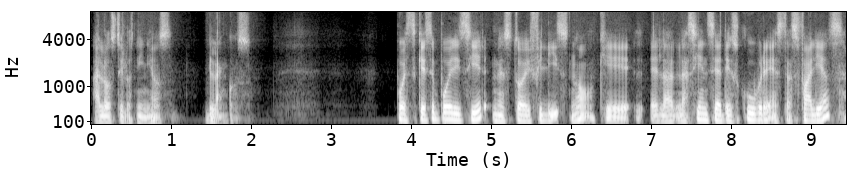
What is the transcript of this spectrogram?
a los de los niños blancos. Pues, ¿qué se puede decir? Estoy feliz, ¿no? Que eh, la, ciencia descubre estas fallas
